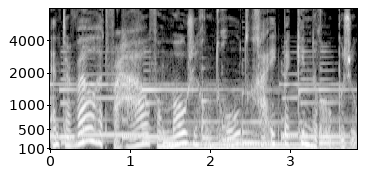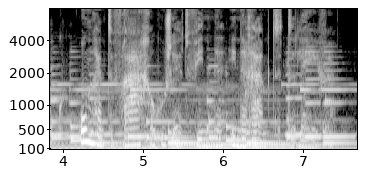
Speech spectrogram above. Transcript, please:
En terwijl het verhaal van Mo zich ontrolt, ga ik bij kinderen op bezoek. Om hen te vragen hoe ze het vinden in de ruimte te leven.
